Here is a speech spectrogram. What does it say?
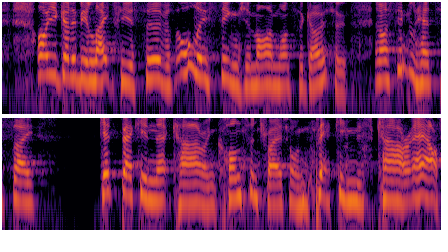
oh, you're going to be late for your service. All these things your mind wants to go to. And I simply had to say, Get back in that car and concentrate on backing this car out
